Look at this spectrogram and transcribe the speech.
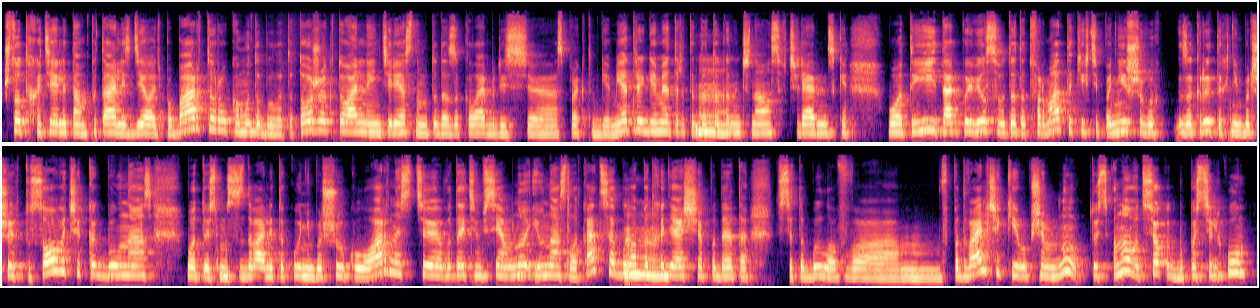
Что-то хотели там, пытались сделать по бартеру, кому-то было это тоже актуально, интересно. Мы туда заколабились э, с проектом Геометрия. Геометрия тогда mm-hmm. только начиналась в Челябинске. Вот, и так появился вот этот формат таких типа нишевых, закрытых небольших тусовочек, как бы у нас. Вот, то есть мы создавали такую небольшую кулуарность э, вот этим всем. Ну и у нас локация была mm-hmm. подходящая под это. То есть это было в, в подвальчике. В общем, ну, то есть оно вот все как бы по стельку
